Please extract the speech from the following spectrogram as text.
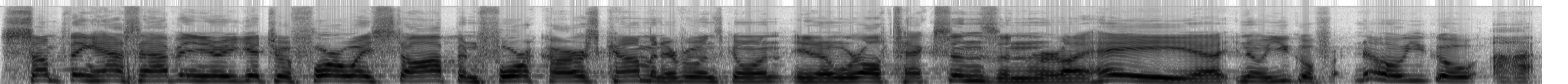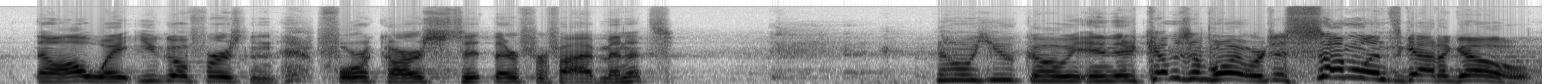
Something has to happen. You know, you get to a four way stop and four cars come and everyone's going, you know, we're all Texans and we're like, hey, uh, you know, you go first. No, you go, uh, no, I'll wait. You go first. And four cars sit there for five minutes. No, you go. And there comes a point where just someone's got to go.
